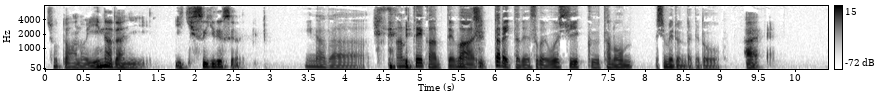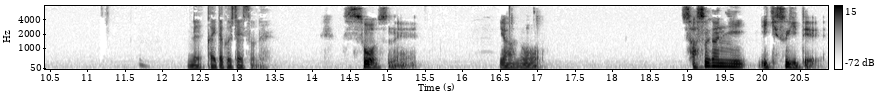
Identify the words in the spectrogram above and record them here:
ちょっとあの、稲田に行き過ぎですよね。稲田、安定感って、まあ、行ったら行ったですごい美味しく楽しめるんだけど、はい。ね、開拓したいですよね。そうですね。いや、あの、さすがに行き過ぎて、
